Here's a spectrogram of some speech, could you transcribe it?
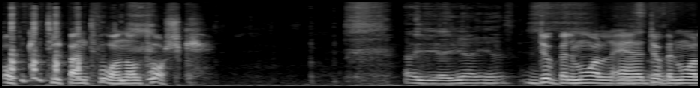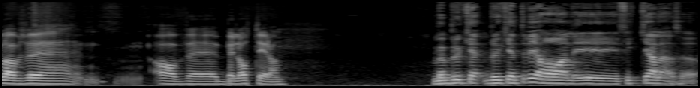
och tippa en 2-0 torsk. Aj, aj, aj, aj. Dubbelmål, eh, Mm, dubbelmål av, eh, av eh, Belotti då. Men brukar, brukar inte vi ha han i fickan alltså?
